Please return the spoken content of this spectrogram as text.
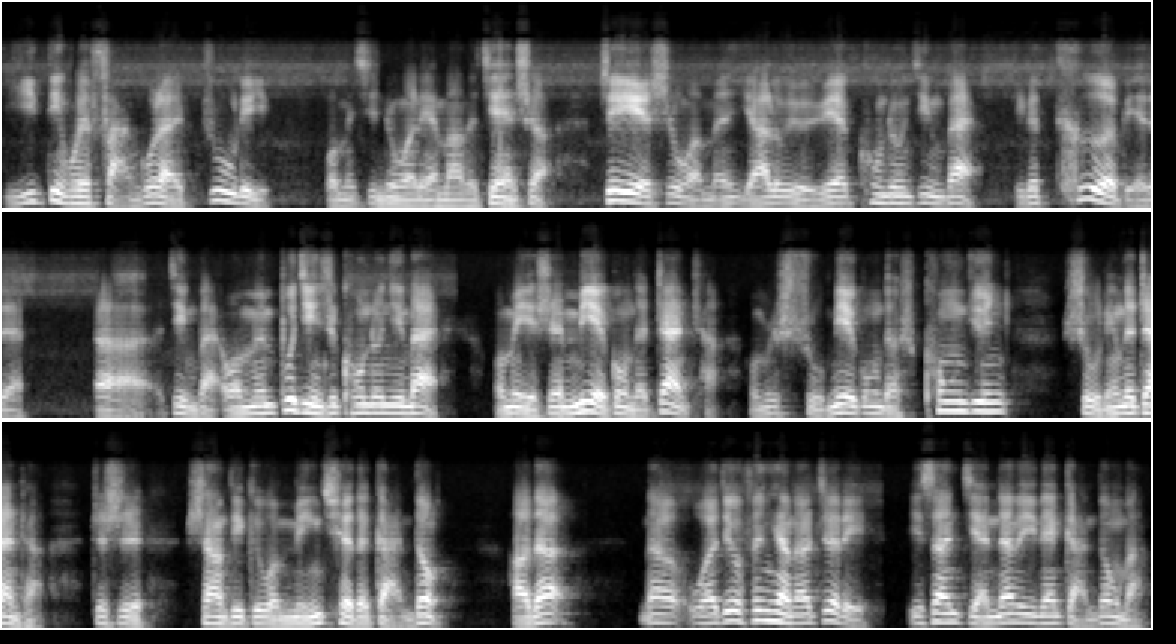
一定会反过来助力我们新中国联邦的建设。这也是我们雅鲁有约空中敬拜一个特别的呃敬拜。我们不仅是空中敬拜，我们也是灭共的战场，我们是属灭共的空军属灵的战场。这是上帝给我明确的感动。好的，那我就分享到这里，也算简单的一点感动吧。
